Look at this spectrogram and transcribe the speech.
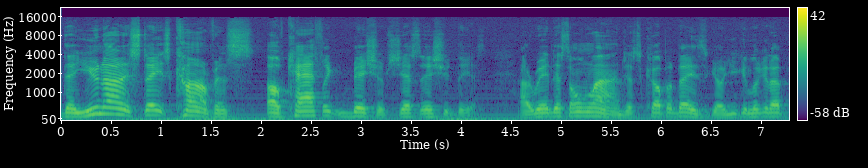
the United States Conference of Catholic Bishops just issued this. I read this online just a couple of days ago. You can look it up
